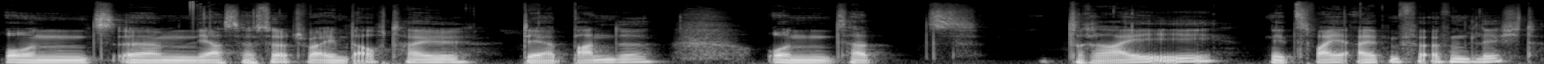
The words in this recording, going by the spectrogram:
Und ähm, ja, Sir Search war eben auch Teil der Bande und hat drei, nee, zwei Alben veröffentlicht.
